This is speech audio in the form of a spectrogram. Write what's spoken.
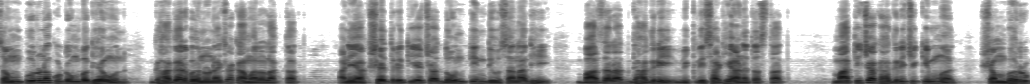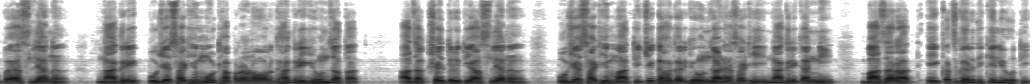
संपूर्ण कुटुंब घेऊन घागर बनवण्याच्या कामाला लागतात आणि अक्षय तृतीयेच्या दोन तीन दिवसांआधी बाजारात घागरी विक्रीसाठी आणत असतात. मातीच्या घागरीची किंमत शंभर रुपये असल्यानं नागरिक पूजेसाठी मोठ्या प्रमाणावर घागरी घेऊन जातात. आज अक्षय तृतीय असल्यानं पूजेसाठी मातीची घागर घेऊन जाण्यासाठी नागरिकांनी बाजारात एकच गर्दी केली होती.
